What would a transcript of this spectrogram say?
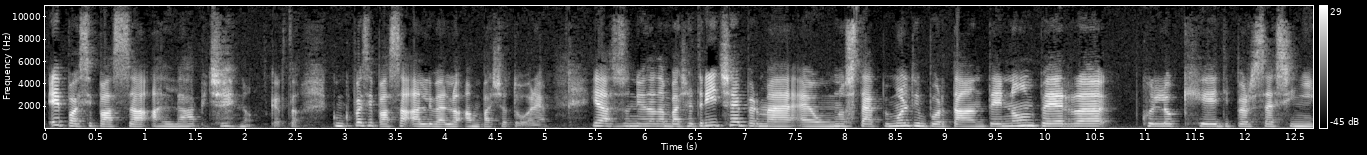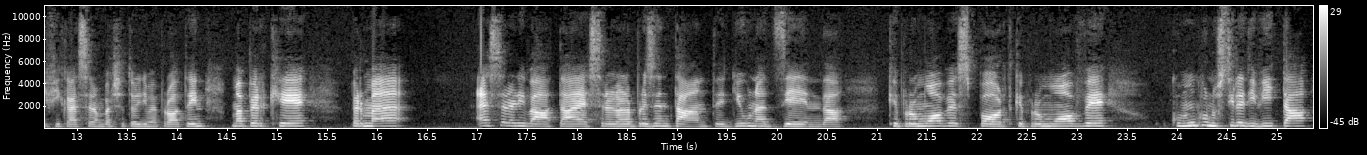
e poi si passa all'apice, no scherzo, comunque poi si passa al livello ambasciatore. Io adesso sono diventata ambasciatrice, per me è uno step molto importante, non per quello che di per sé significa essere ambasciatore di MyProtein, ma perché per me essere arrivata a essere la rappresentante di un'azienda che promuove sport, che promuove comunque uno stile di vita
